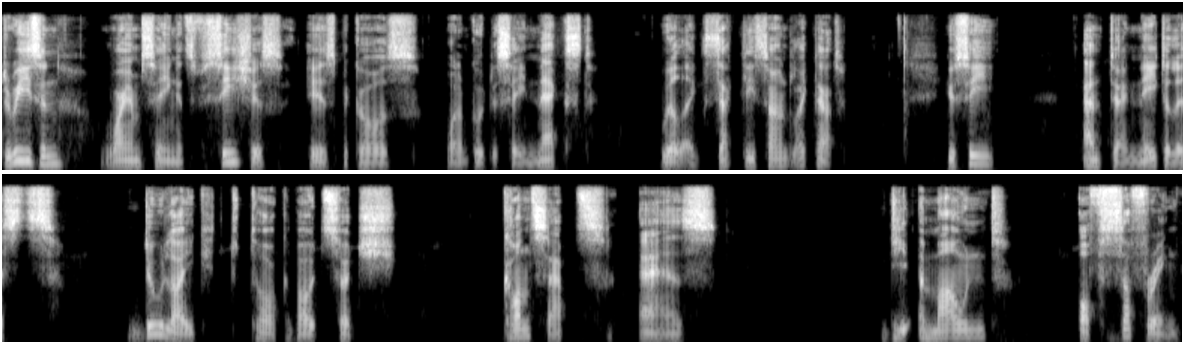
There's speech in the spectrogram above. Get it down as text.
The reason why I'm saying it's facetious is because what I'm going to say next will exactly sound like that. You see, antinatalists do like to talk about such concepts as the amount of suffering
